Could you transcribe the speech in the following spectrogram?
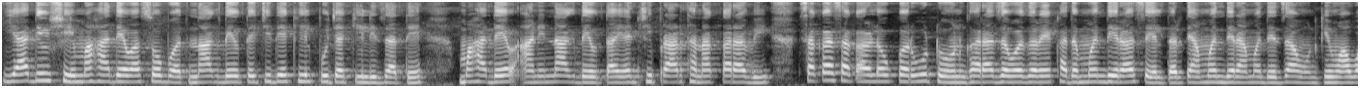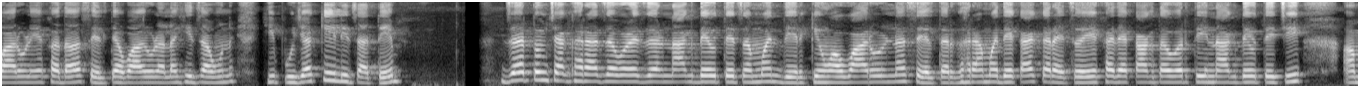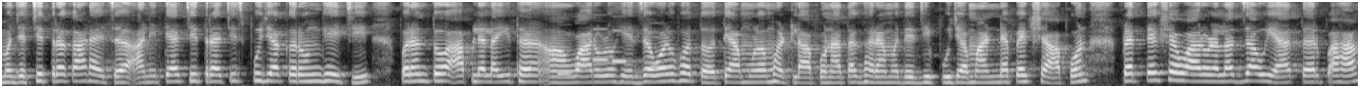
या दिवशी महादेवासोबत नागदेवतेची देखील पूजा केली जाते. महादेव आणि नागदेवता यांची प्रार्थना करावी. सकाळ सकाळ लवकर उठून घराजवळ जर एखादं मंदिर असेल तर त्या मंदिरामध्ये जाऊन किंवा वारुळ एखादं असेल त्या वारुळालाही जाऊन ही पूजा केली जाते. जर तुमच्या घराजवळ जर नागदेवतेचं मंदिर किंवा वारूळ नसेल तर घरामध्ये काय करायचं? एखाद्या कागदावरती नागदेवतेची म्हणजे चित्र काढायचं आणि त्या चित्राचीच पूजा करून घ्यायची. परंतु आपल्याला इथं वारूळ हे जवळ होतं त्यामुळं म्हटलं आपण आता घरामध्ये जी पूजा मांडण्यापेक्षा आपण प्रत्यक्ष वारुळाला जाऊया. तर पहा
